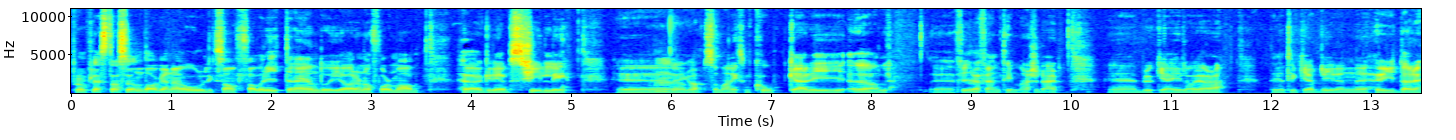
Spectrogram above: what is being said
på de flesta söndagarna och liksom favoriten är ändå att göra någon form av högrevschili. Eh, som man liksom kokar i öl. 4-5 timmar sådär. Eh, brukar jag gilla att göra. Det tycker jag blir en höjdare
